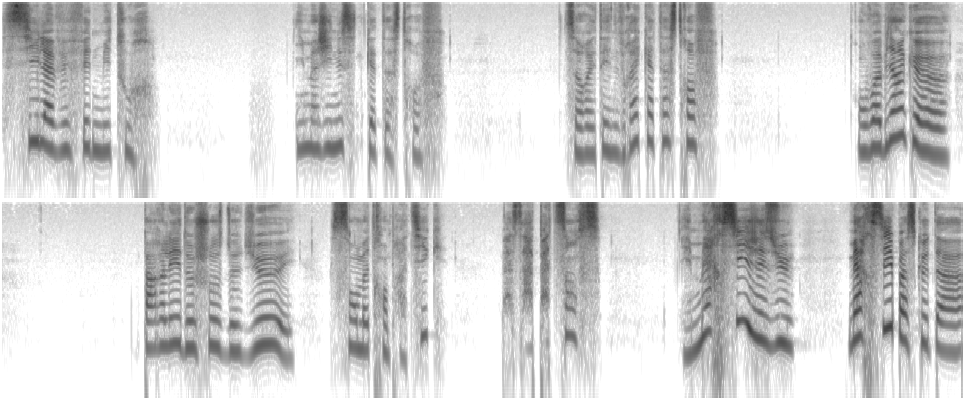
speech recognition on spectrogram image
s'il avait fait demi-tour. Imaginez cette catastrophe. Ça aurait été une vraie catastrophe. On voit bien que parler de choses de Dieu et sans mettre en pratique, bah, ça n'a pas de sens. Et merci Jésus. Merci parce que tu as,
